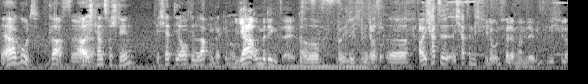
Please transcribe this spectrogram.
Ja, gut, klar. Das, äh, Aber ich kann es verstehen. Ich hätte dir auch den Lappen weggenommen. ja, unbedingt, ey. Das Also wirklich. nicht Das, so. äh, Aber ich hatte, ich hatte nicht viele Unfälle in meinem Leben. Nicht viele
